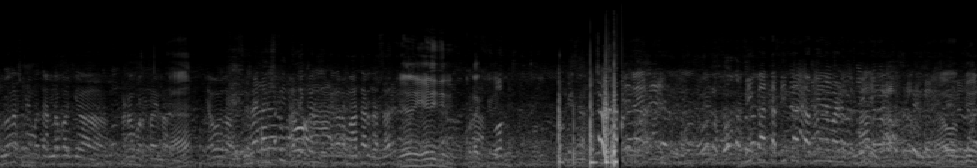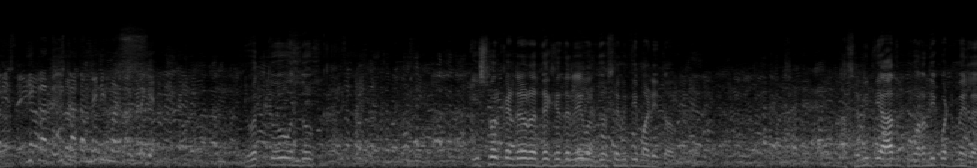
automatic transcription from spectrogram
ಗೃಹಲಕ್ಷ್ಮಿ ಮತ್ತೆ ಅನ್ನಭಾಗ್ಯ ಹಣ ಬರ್ತಾ ಇಲ್ಲ. ಯಾವಾಗ ಅಧಿಕಾರಿ ಜೊತೆ ಏನಾದ್ರು ಮಾತಾಡ್ದ ಸರ್? ಏನೋ ಹೇಳಿದ್ದೀನಿ ಕೊಡಕ್ಕೆ ಹೇಳಿದ್ದೀನಿ ಯಾವ ಅಭಿಯಾನ? ಇವತ್ತು ಒಂದು ಈಶ್ವರ್ ಖಂಡ್ರೆಯವರ ಅಧ್ಯಕ್ಷತೆಯಲ್ಲಿ ಒಂದು ಸಮಿತಿ ಮಾಡಿದ್ದು ಸಮಿತಿ ಆದ ವರದಿ ಕೊಟ್ಟ ಮೇಲೆ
